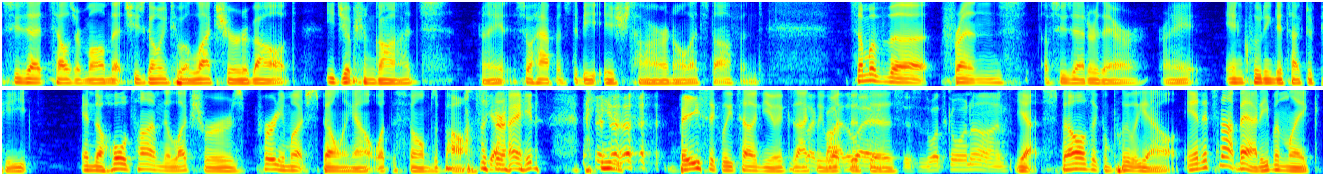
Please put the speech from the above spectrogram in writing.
Suzette tells her mom that she's going to a lecture about Egyptian gods. Right, it so happens to be Ishtar and all that stuff, and some of the friends of Suzette are there, right? Including Detective Pete. And the whole time, the lecturer's pretty much spelling out what the film's about, right? He's basically telling you exactly Like, by what the this way, is. This is what's going on. Yeah, spells it completely out. And it's not bad. Even like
